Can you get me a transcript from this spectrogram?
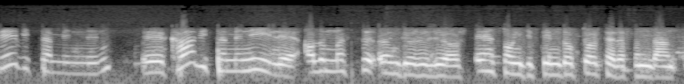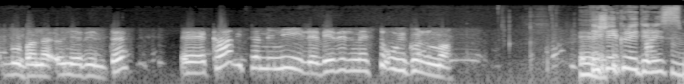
D vitamininin e, K vitamini ile alınması öngörülüyor. En son gittiğim doktor tarafından bu bana önerildi. E, K vitamini ile verilmesi uygun mu? Evet. Teşekkür ederiz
